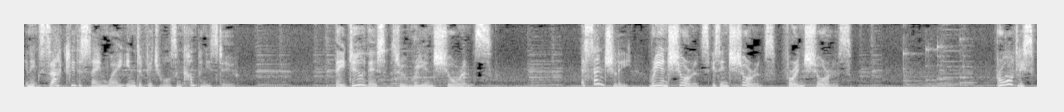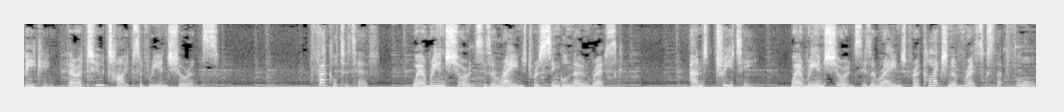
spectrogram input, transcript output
in exactly the same way individuals and companies do. They do this through reinsurance. Essentially, reinsurance is insurance for insurers. Broadly speaking, there are two types of reinsurance. Facultative, where reinsurance is arranged for a single known risk, and treaty, where reinsurance is arranged for a collection of risks that fall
